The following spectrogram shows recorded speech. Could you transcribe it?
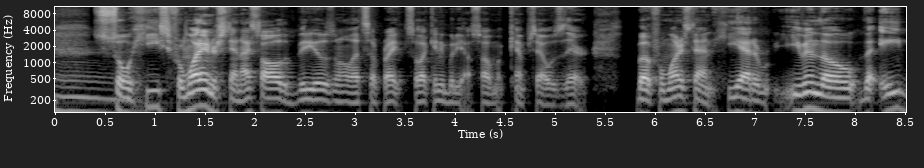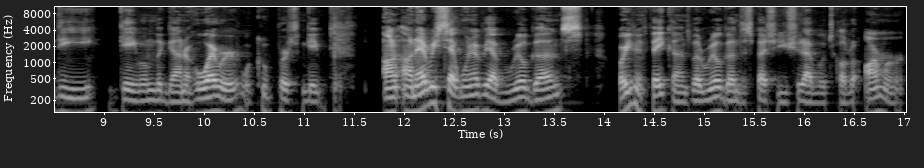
Mm. So he's, from what I understand, I saw all the videos and all that stuff, right? So like anybody else, I saw Kemp say I was there. But from what I understand, he had a, even though the AD gave him the gun or whoever, what group person gave, on, on every set, whenever you have real guns or even fake guns, but real guns especially, you should have what's called an armorer.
